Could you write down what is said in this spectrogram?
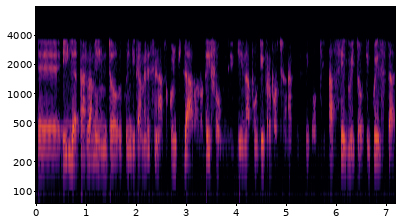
eh, il Parlamento, quindi Camera e Senato, davano dei fondi in, appunto, in proporzione a questi voti. A seguito di, questa,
